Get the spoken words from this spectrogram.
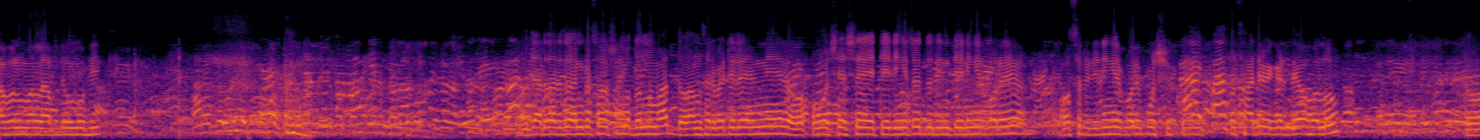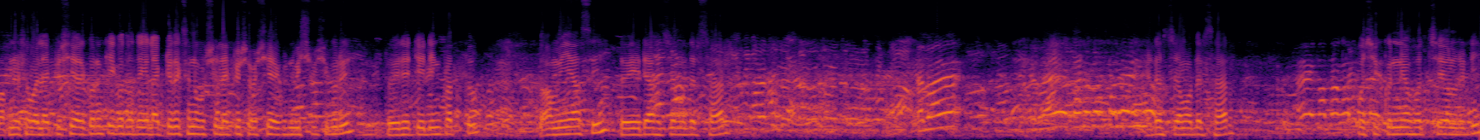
আবুল মাল আব্দুল মুহিত। যারা যারা জয়েন করছে অসংখ্য ধন্যবাদ। আনসার ব্যাটালিয়নের অবশেষে ট্রেনিং এ চোদ্দ দিন ট্রেনিং এর পরে, অবসর ট্রেনিং এর পরে প্রশিক্ষণ সার্টিফিকেট দেওয়া হলো। তো আপনি সবাই লাইভটা শেয়ার করেন। কি কোথা থেকে লাইভটা দেখছেন অবশ্যই লাইভটা সবাই শেয়ার করেন, বেশি বেশি করে। তো এটা ট্রেডিং পাত্র তো আমি আছি। তো এটা হচ্ছে আমাদের স্যার। এটা হচ্ছে আমাদের স্যার। প্রশিক্ষণ নেওয়া হচ্ছে অলরেডি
